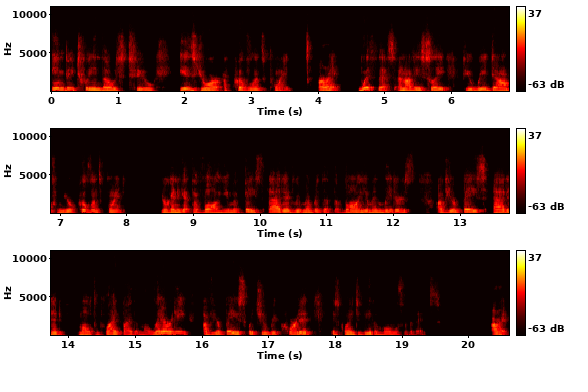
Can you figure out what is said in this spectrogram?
in between those two is your equivalence point. All right, with this, and obviously, if you read down from your equivalence point, you're going to get the volume of base added. Remember that the volume in liters of your base added multiplied by the molarity of your base, which you recorded, is going to be the moles of the base. All right,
